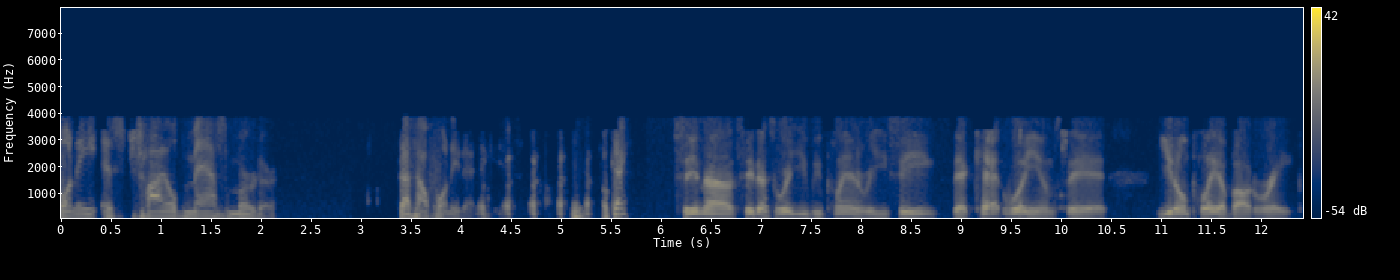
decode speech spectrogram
funny as child mass murder. That's how funny that is. Okay? See now, see that's where you be playing. Where you see that Katt Williams said, "You don't play about rape,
